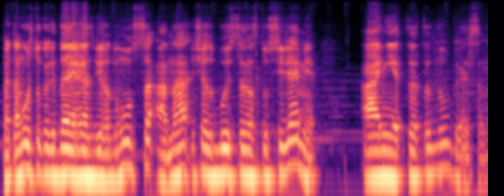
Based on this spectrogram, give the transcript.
Потому что, когда я развернулся, она сейчас будет сцена с туселями. А нет, это другая сцена.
